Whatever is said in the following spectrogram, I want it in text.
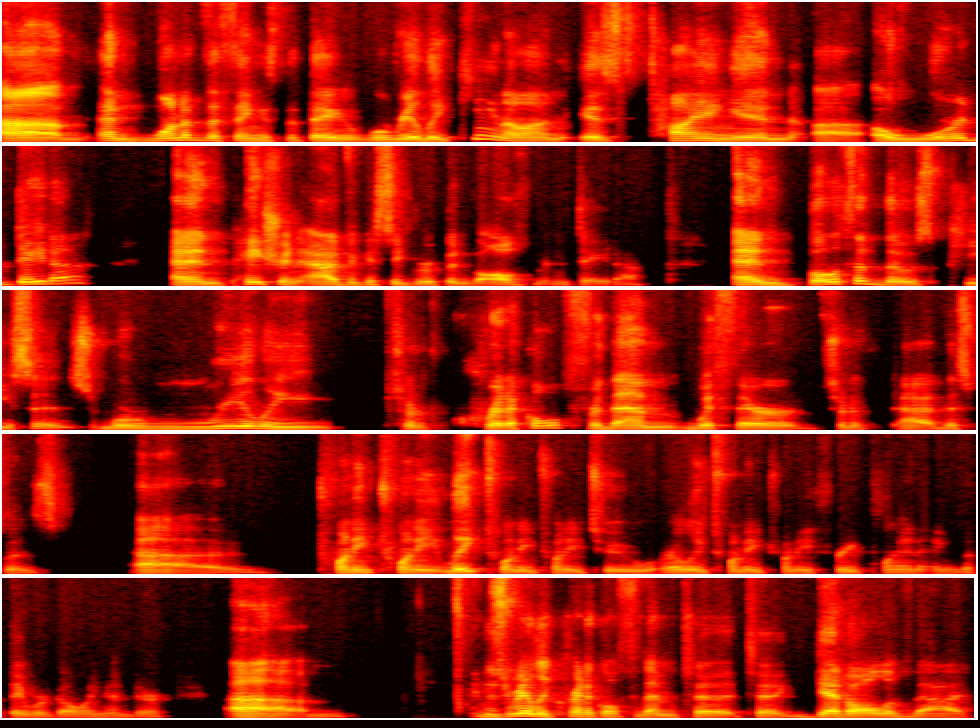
um, and one of the things that they were really keen on is tying in uh, award data and patient advocacy group involvement data. And both of those pieces were really sort of critical for them with their sort of, uh, this was uh, 2020, late 2022, early 2023 planning that they were going under. Um, it was really critical for them to, to get all of that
